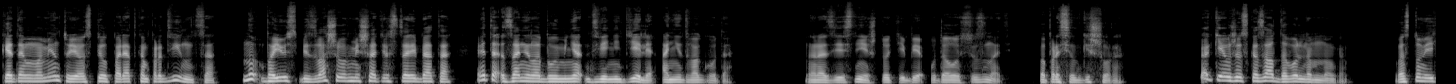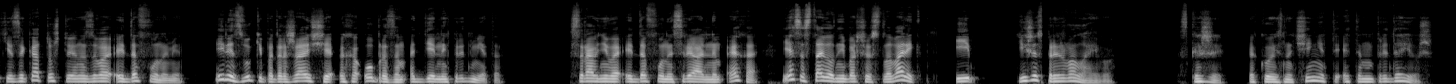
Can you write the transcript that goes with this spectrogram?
К этому моменту я успел порядком продвинуться, но, боюсь, без вашего вмешательства, ребята, это заняло бы у меня две недели, а не два года. Разъясни, что тебе удалось узнать, попросил Гишора. Как я уже сказал, довольно много. В основе их языка то, что я называю эйдофонами, или звуки, подражающие эхообразам отдельных предметов. Сравнивая эйдофоны с реальным эхо, я составил небольшой словарик и... Тишес прервала его. «Скажи, какое значение ты этому придаешь?»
